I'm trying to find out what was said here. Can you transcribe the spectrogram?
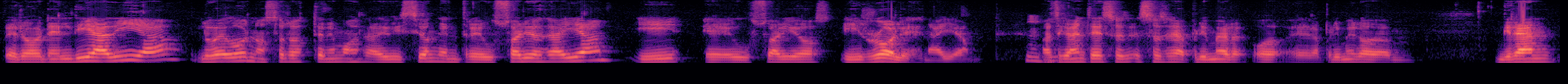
pero en el día a día, luego nosotros tenemos la división entre usuarios de IAM y eh, usuarios y roles en IAM. Básicamente eso, eso es la primera la primera um, gran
